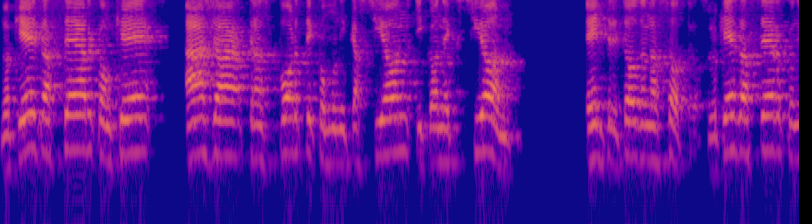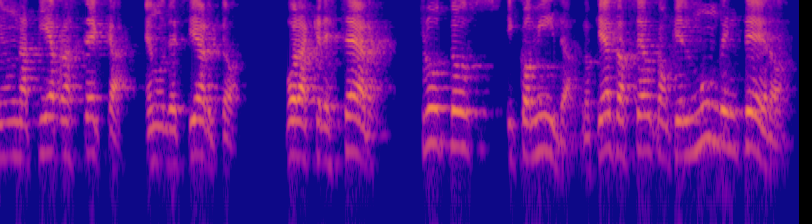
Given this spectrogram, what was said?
lo que es hacer con que haya transporte, comunicación y conexión entre todos nosotros, lo que es hacer con una tierra seca en un desierto para crecer frutos y comida, lo que es hacer con que el mundo entero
